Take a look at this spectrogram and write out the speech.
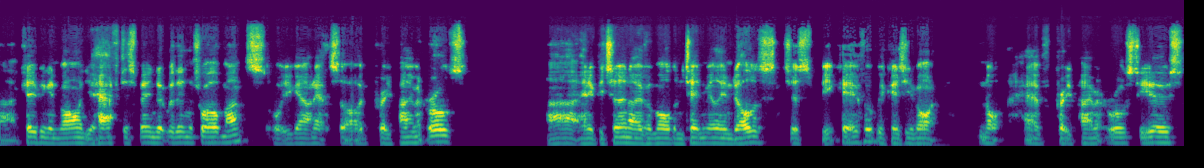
Uh, keeping in mind you have to spend it within the 12 months or you're going outside prepayment rules. Uh, and if you turn over more than $10 million, just be careful because you might not have prepayment rules to use.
